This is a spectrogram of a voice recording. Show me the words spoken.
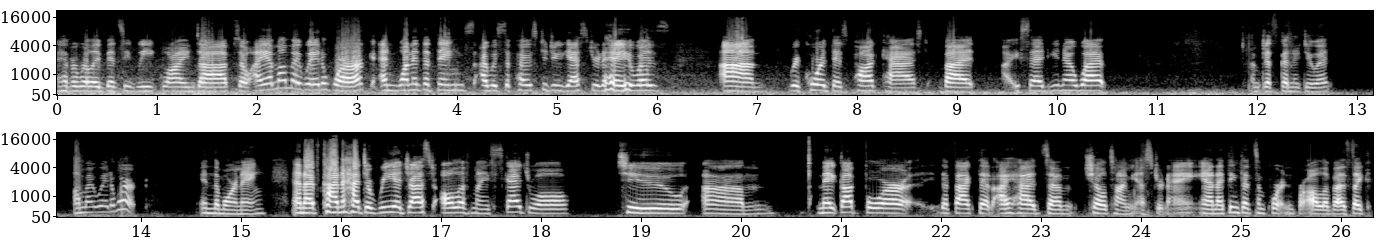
I have a really busy week lined up. So I am on my way to work. And one of the things I was supposed to do yesterday was um, record this podcast. But I said, you know what? I'm just going to do it on my way to work in the morning. And I've kind of had to readjust all of my schedule to, um, make up for the fact that I had some chill time yesterday. And I think that's important for all of us. Like,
